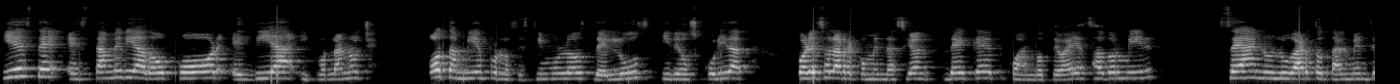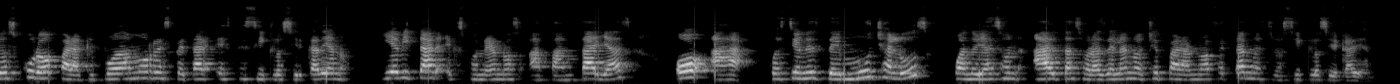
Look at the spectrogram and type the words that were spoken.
Y este está mediado por el día y por la noche, o también por los estímulos de luz y de oscuridad. Por eso la recomendación de que cuando te vayas a dormir sea en un lugar totalmente oscuro para que podamos respetar este ciclo circadiano y evitar exponernos a pantallas o a cuestiones de mucha luz cuando ya son altas horas de la noche para no afectar nuestro ciclo circadiano.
